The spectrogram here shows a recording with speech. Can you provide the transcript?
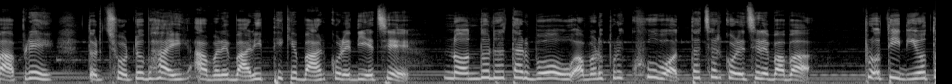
বাপরে, তোর ছোট ভাই আমারে বাড়ির থেকে বার করে দিয়েছে। নন্দনা তার বউ আমার উপরে খুব অত্যাচার করেছে রে বাবা। প্রতিনিয়ত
